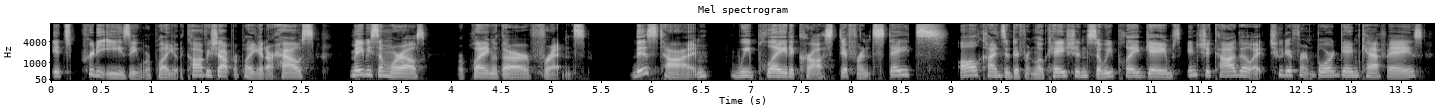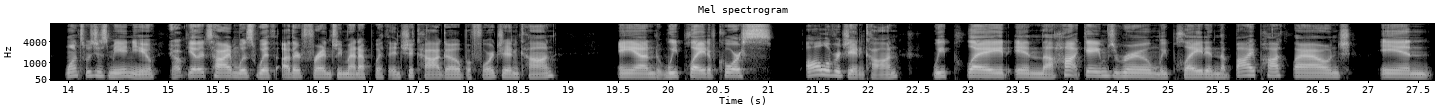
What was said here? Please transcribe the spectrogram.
it's pretty easy. We're playing at the coffee shop, we're playing at our house, maybe somewhere else, we're playing with our friends. This time, we played across different states, all kinds of different locations. So we played games in Chicago at two different board game cafes. Once was just me and you. Yep. The other time was with other friends we met up with in Chicago before Gen Con. And we played, of course, all over Gen Con. We played in the Hot Games room. We played in the BIPOC lounge, in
